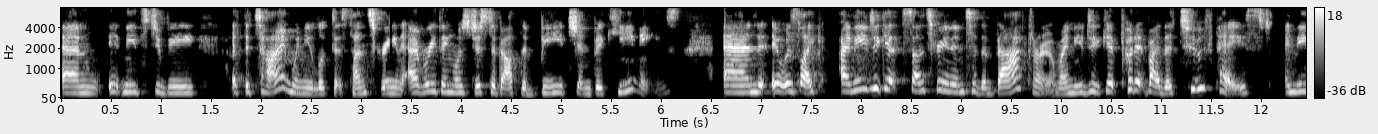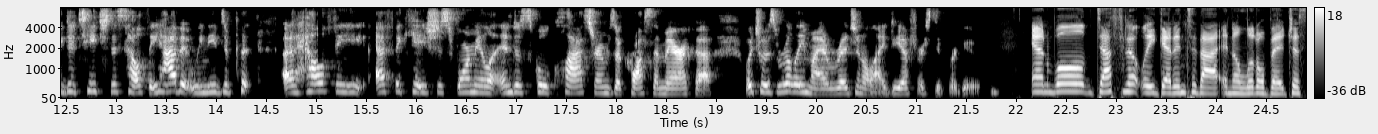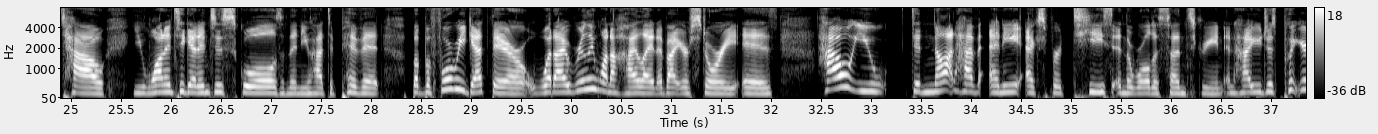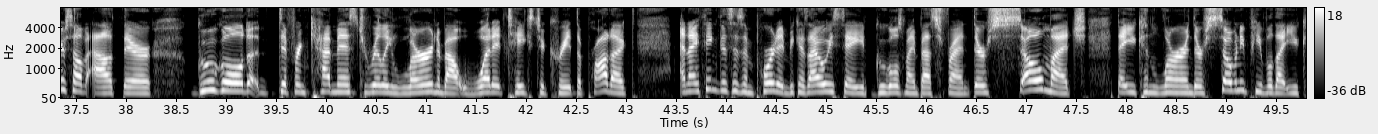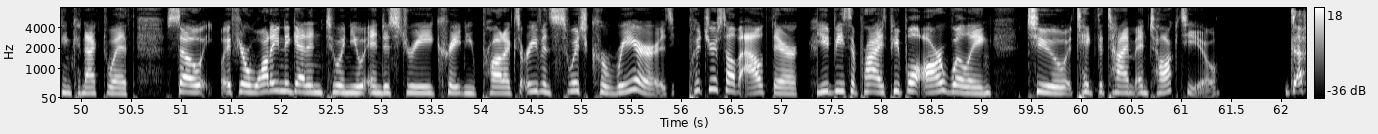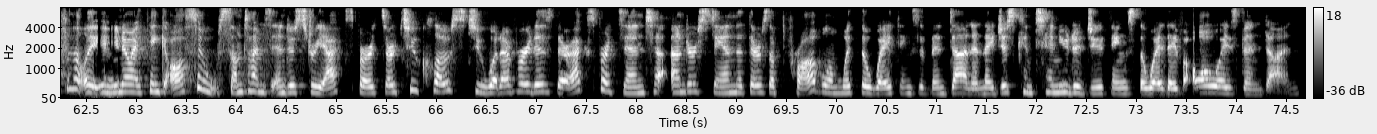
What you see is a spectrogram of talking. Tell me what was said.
And it needs to be, at the time when you looked at sunscreen, everything was just about the beach and bikinis. And it was like, I need to get sunscreen into the bathroom. I need to get put it by the toothpaste. I need to teach this healthy habit. We need to put a healthy, efficacious formula into school classrooms across America, which was really my original idea for Supergoop. And we'll definitely get into that in a little bit, just how you wanted to get into schools and then you had to pivot. But before we get there, what I really want to highlight about your story is how you did not have any expertise in the world of sunscreen and how you just put yourself out there, Googled different chemists to really learn about what it takes to create the product. And I think this is important because I always say Google's my best friend. There's so much that you can learn, there's so many people that you can connect with. So if you're wanting to get into a new industry, create new products, or even switch careers, put yourself out there. You'd be surprised. People are willing to take the time and talk to you. Definitely. And, you know, I think also sometimes industry experts are too close to whatever it is they're experts in to understand that there's a problem with the way things have been done. And they just continue to do things the way they've always been done.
